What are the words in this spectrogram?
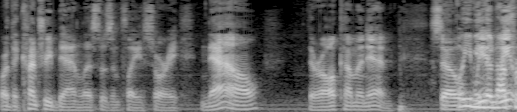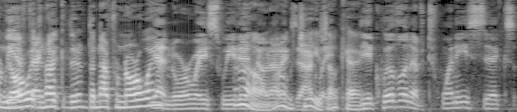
or the country ban list was in place. Sorry, now they're all coming in. So Oh, you mean we- they're not we- from we Norway? affected- They're not, they're, they're not from Norway? yeah, Norway, Sweden. Oh, no, not oh, exactly. geez, okay. The equivalent of 26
